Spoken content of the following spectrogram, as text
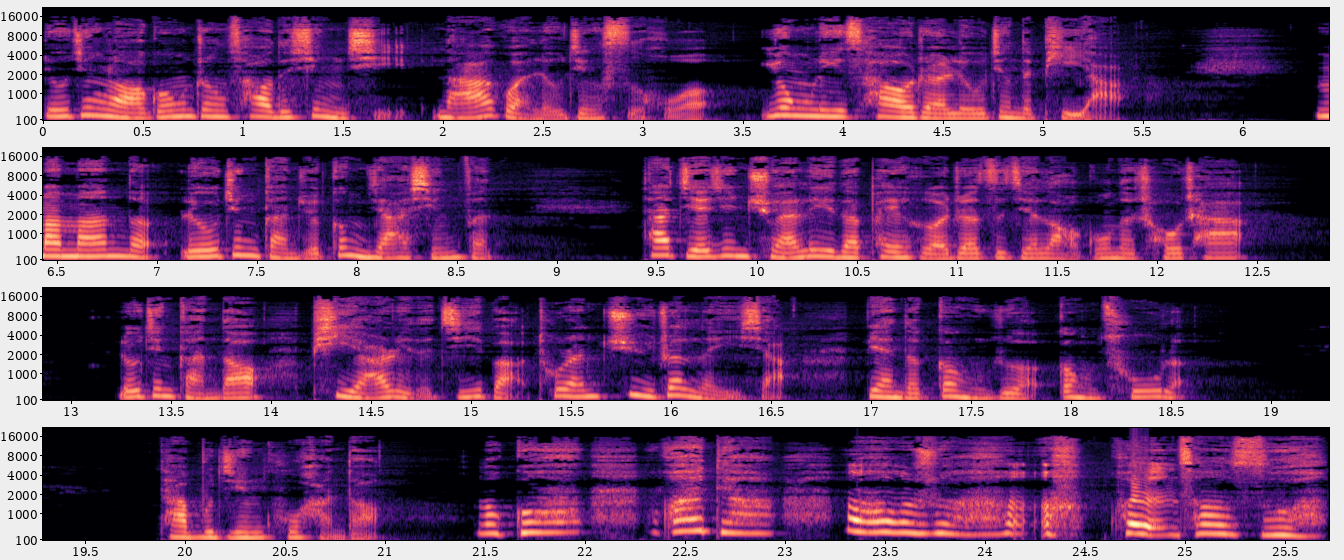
刘静老公正操的兴起，哪管刘静死活，用力操着刘静的屁眼。慢慢的，刘静感觉更加兴奋，她竭尽全力的配合着自己老公的抽插。刘静感到屁眼里的鸡巴突然剧震了一下，变得更热更粗了。她不禁哭喊道：“老公，快点儿，好爽，快点操死我！”啊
